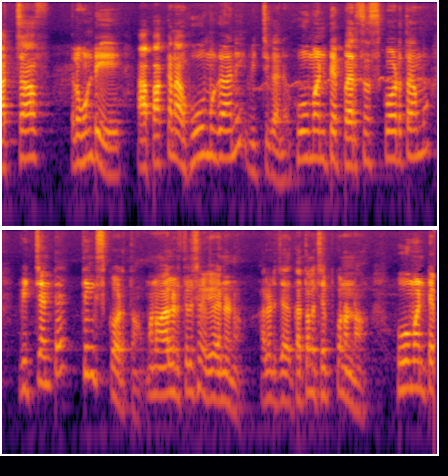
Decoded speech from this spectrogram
మచ్ ఆఫ్ ఇలా ఉండి ఆ పక్కన హూమ్ కానీ విచ్ కానీ హూమ్ అంటే పర్సన్స్ కొడతాము విచ్ అంటే థింగ్స్ కొడతాం. మనం ఆల్రెడీ తెలిసిన విన్నాను ఆల్రెడీ గతంలో చెప్పుకుని ఉన్నాం. హూమ్ అంటే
